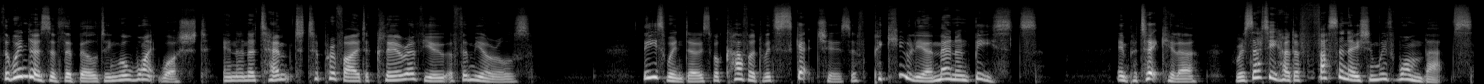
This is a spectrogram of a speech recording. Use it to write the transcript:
The windows of the building were whitewashed in an attempt to provide a clearer view of the murals. These windows were covered with sketches of peculiar men and beasts. In particular, Rossetti had a fascination with wombats,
